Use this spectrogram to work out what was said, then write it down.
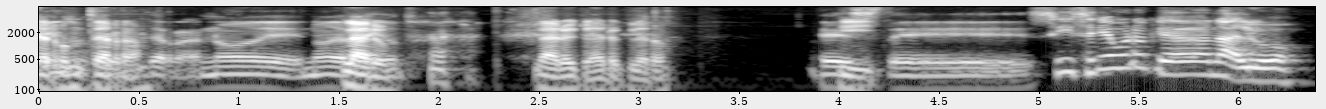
of Runeterra. no de, no de Claro. Riot. Claro, claro, claro. Y- Este, sí, sería bueno que hagan algo,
